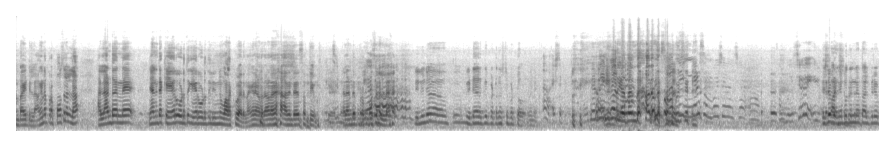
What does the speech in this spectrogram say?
ഉണ്ടായിട്ടില്ല. അങ്ങനെ പ്രപ്പോസൽ അല്ല. അല്ലാണ്ട് തന്നെ ഞാൻ എന്റെ കെയർ കൊടുത്ത് കെയർ കൊടുത്ത് ലിനു വളക്കുമായിരുന്നു. അങ്ങനെയാണ്. അതാണ് അതിന്റെ സത്യം. അല്ലാണ്ട് പ്രപ്പോസൽ അല്ല. ലിനുവിന്റെ വീട്ടുകാർക്ക് പെട്ടെന്ന് ഇഷ്ടപ്പെട്ടോ അവനെ? ആ ഇഷ്ടപ്പെട്ടു. പറഞ്ഞപ്പോ തന്നെ താല്പര്യം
